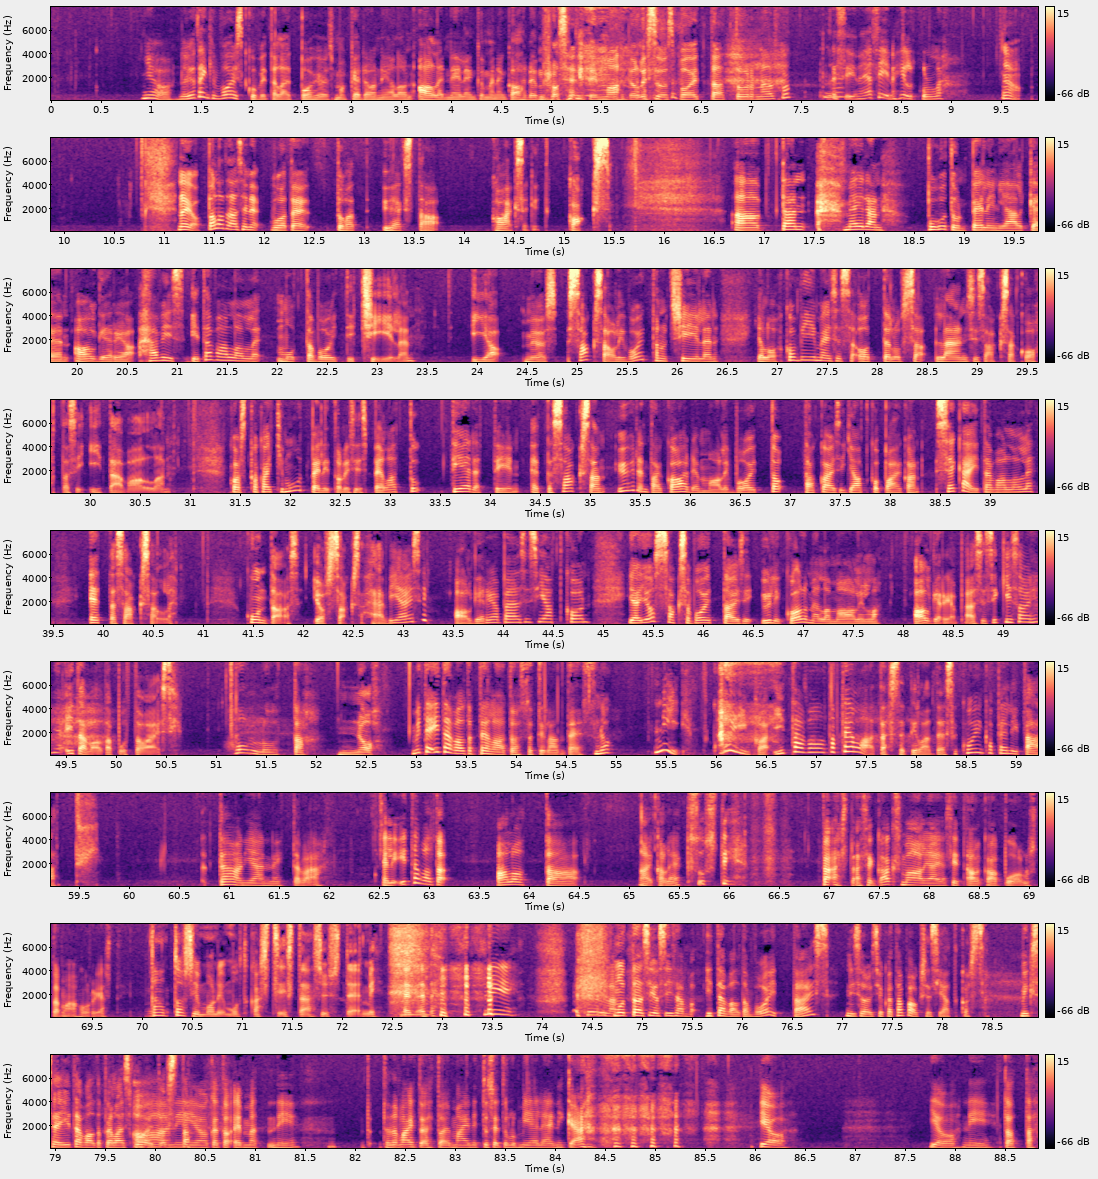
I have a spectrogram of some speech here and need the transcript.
Joo, no jotenkin voisi kuvitella, että Pohjois-Makedonialla on alle 42 prosentin mahdollisuus voittaa turnaus. Mutta Ja siinä ja siinä hilkulla. Joo. No joo, palataan sinne vuoteen 1982. Äh, Tämän meidän puhutun pelin jälkeen Algeria hävisi Itävallalle, mutta voitti Chilen. Ja myös Saksa oli voittanut Chilen ja lohkon viimeisessä ottelussa Länsi-Saksa kohtasi Itävallan. Koska kaikki muut pelit oli siis pelattu, tiedettiin, että Saksan yhden tai kahden maalin voitto takaisi jatkopaikan sekä Itävallalle että Saksalle. Kun taas, jos Saksa häviäisi, Algeria pääsisi jatkoon. Ja jos Saksa voittaisi yli kolmella maalilla, Algeria pääsisi kisoihin ja Itävalta putoaisi. Hulluutta. No, Miten Itävalta pelaa tuossa tilanteessa? no niin. Kuinka Itävalta pelaa tässä tilanteessa? Kuinka peli päättyi? Tämä on jännittävää. Eli Itävalta aloittaa aika lepsusti, päästää se kaksi maalia ja sitten alkaa puolustamaan hurjasti. Tämä on tosi monimutkaista siis tämä systeemi. Niin, kyllä. Mutta taas jos Itä- Itävalta voittaisi, niin se olisi joka tapauksessa jatkossa. Miksei Itävalta pelaisi voitosta? Aa, niin joo, kato, en mä, niin. Tätä vaihtoehtoa ei mainittu, se ei tullut mieleenikään. joo. Joo, niin, totta.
